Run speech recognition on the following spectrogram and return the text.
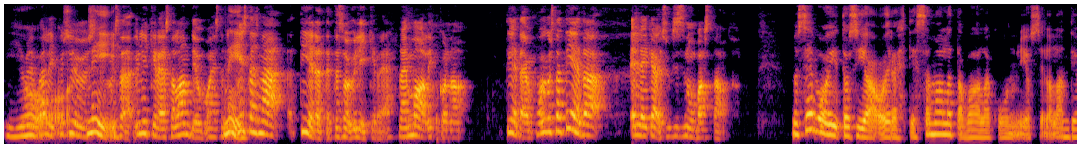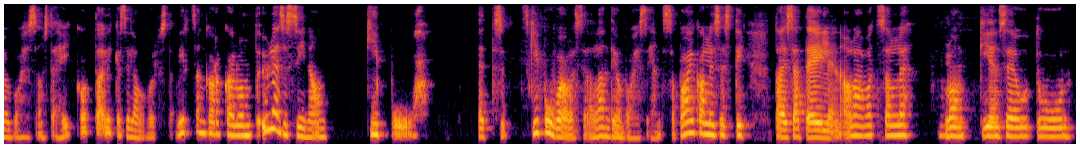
Joo. Välikysymys niin. ylikireästä lantionpohjasta. Niin. Mistä sinä tiedät, että se on ylikireä näin maalikkona? Tietää, voiko sitä tietää, ellei käy sinun vastaanotolla? No se voi tosiaan oirehtia samalla tavalla kuin jos siellä lantion pohjassa on sitä heikkoutta, eli siellä voi olla sitä virtsankarkailua, mutta yleensä siinä on kipua. Että se kipu voi olla siellä lantion pohjassa ihan tässä paikallisesti tai säteilleen alavatsalle. Lonkkien seutuun.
